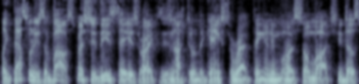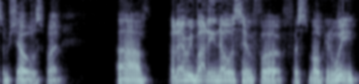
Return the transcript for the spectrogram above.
like that's what he's about, especially these days, right? Because he's not doing the gangster rap thing anymore so much. He does some shows, but uh, but everybody knows him for for smoking weed.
